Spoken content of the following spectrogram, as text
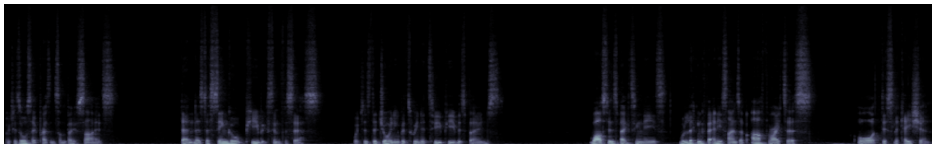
which is also present on both sides. Then there's the single pubic symphysis, which is the joining between the two pubis bones. Whilst inspecting these, we're looking for any signs of arthritis or dislocation.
